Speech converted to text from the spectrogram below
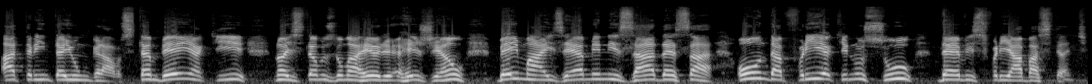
a 31 graus. Também aqui nós estamos numa re região bem mais é amenizada essa onda fria que no sul deve esfriar bastante.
